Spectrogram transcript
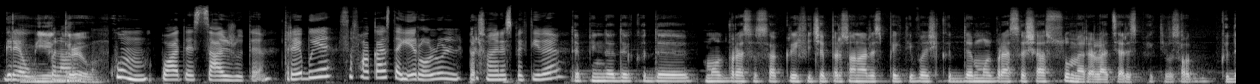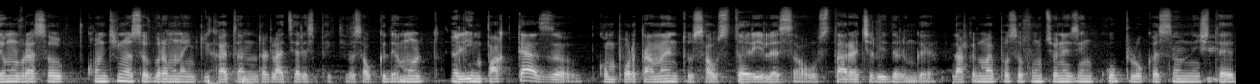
greu. E până greu. La... Cum poate să ajute? Trebuie să facă asta? E rolul persoanei respective? Depinde de cât de mult vrea să sacrifice persoana respectivă și cât de mult vrea să-și asume relația respectivă sau cât de mult vrea să continue să rămână implicată în relația respectivă sau cât de mult îl impactează comportamentul sau stările sau starea celui de lângă el. Dacă nu mai poți să funcționezi în cuplu, că sunt niște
